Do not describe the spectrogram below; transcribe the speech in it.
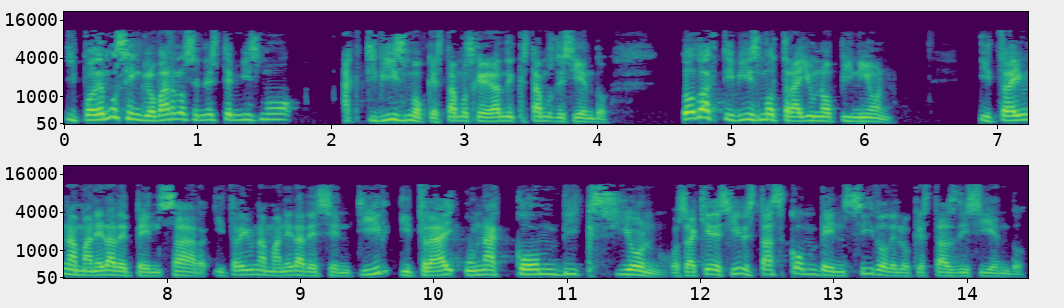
y podemos englobarlos en este mismo activismo que estamos generando y que estamos diciendo. Todo activismo trae una opinión y trae una manera de pensar y trae una manera de sentir y trae una convicción. O sea, quiere decir, estás convencido de lo que estás diciendo.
